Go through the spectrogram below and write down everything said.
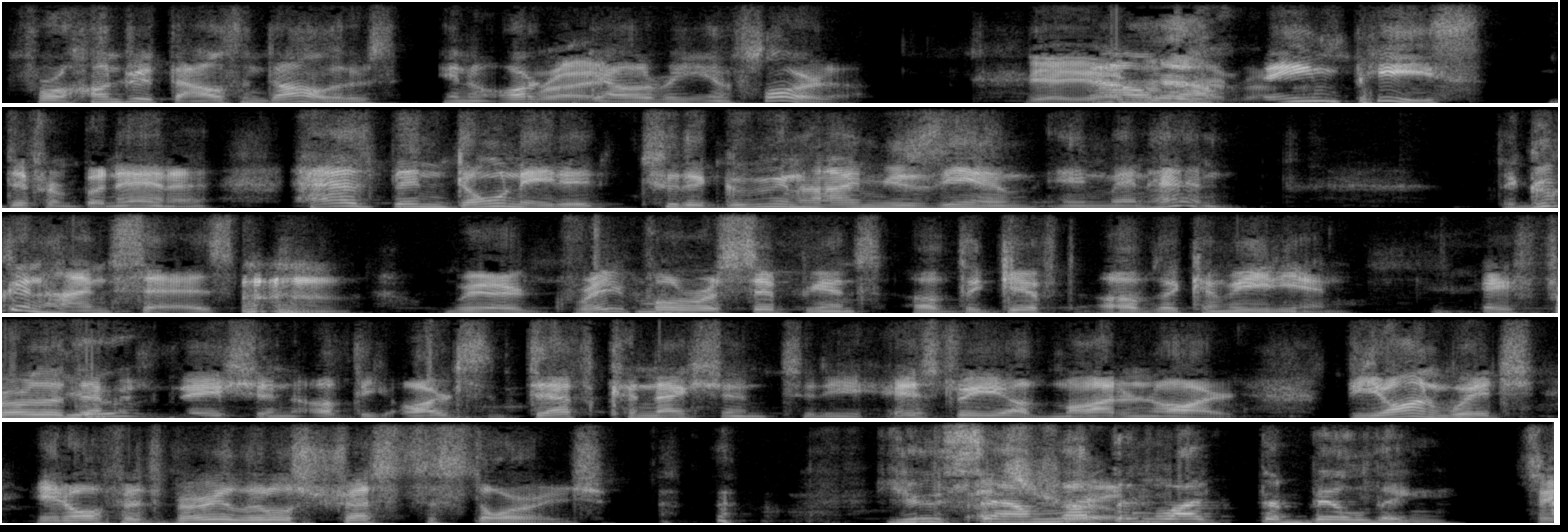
for hundred thousand dollars in an art Right. gallery in Florida. Yeah, yeah. now, the same piece, different banana, has been donated to the Guggenheim Museum in Manhattan. The Guggenheim says, We're grateful recipients of the gift of the comedian, a further You- demonstration of the art's depth connection to the history of modern art, beyond which it offers very little stress to storage. You sound true. nothing like the building. See,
